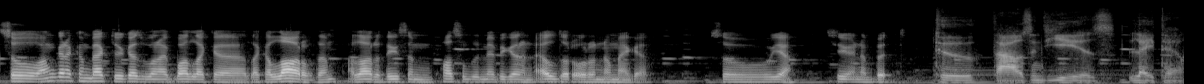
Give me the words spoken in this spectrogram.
So I'm gonna come back to you guys when I bought like a like a lot of them, a lot of these, and possibly maybe get an Elder or an Omega. So yeah, see you in a bit. Two thousand years later.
